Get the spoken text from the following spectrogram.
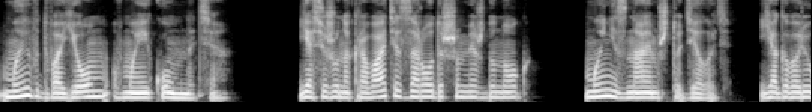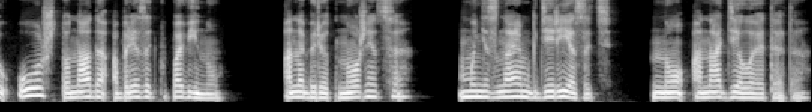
Мы вдвоем в моей комнате. Я сижу на кровати с зародышем между ног. Мы не знаем, что делать. Я говорю О, что надо обрезать пуповину. Она берет ножницы. Мы не знаем, где резать, но она делает это.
